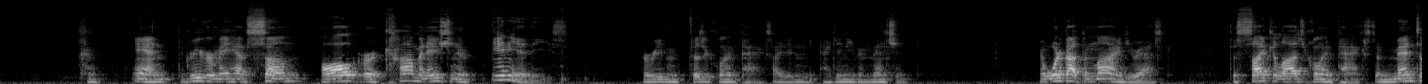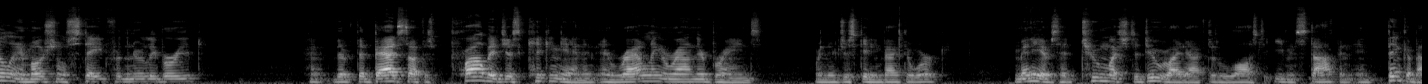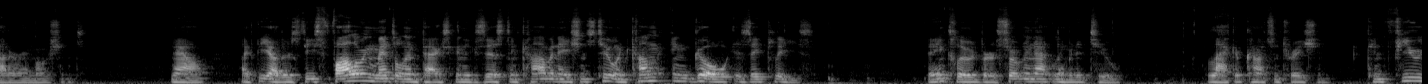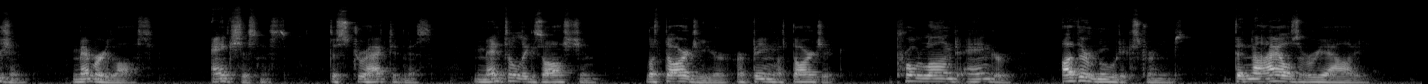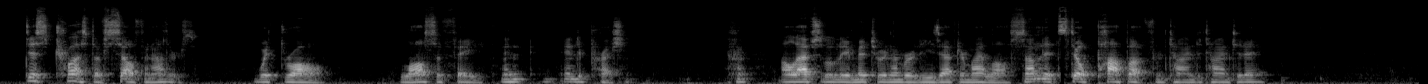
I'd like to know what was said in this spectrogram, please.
and the griever may have some, all, or a combination of any of these, or even physical impacts I didn't, I didn't even mention. And what about the mind, you ask? The psychological impacts, the mental and emotional state for the newly bereaved? The, the bad stuff is probably just kicking in and, and rattling around their brains when they're just getting back to work. Many of us had too much to do right after the loss to even stop and, and think about our emotions. Now, like the others, these following mental impacts can exist in combinations too and come and go as they please. They include, but are certainly not limited to, lack of concentration, confusion, memory loss, anxiousness, distractedness, mental exhaustion, lethargy or, or being lethargic, prolonged anger, other mood extremes, denials of reality, distrust of self and others, withdrawal, loss of faith, and, and depression. I'll absolutely admit to a number of these after my loss, some that still pop up from time to time today.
